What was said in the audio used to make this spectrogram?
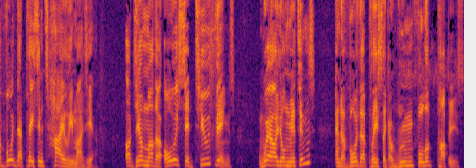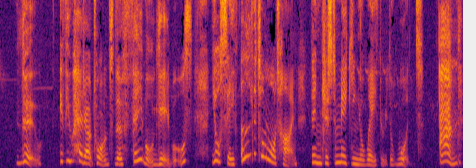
Avoid that place entirely, my dear. Our dear mother always said two things Where are your mittens? And avoid that place like a room full of puppies. Though, if you head out towards the Fable Gables, you'll save a little more time than just making your way through the woods. And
